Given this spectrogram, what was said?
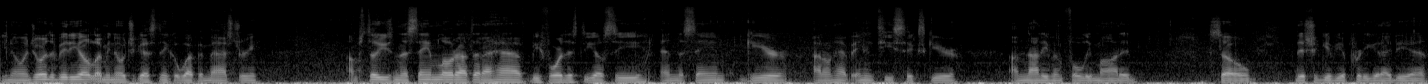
you know, enjoy the video. Let me know what you guys think of Weapon Mastery. I'm still using the same loadout that I have before this DLC and the same gear. I don't have any T6 gear. I'm not even fully modded. So, this should give you a pretty good idea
